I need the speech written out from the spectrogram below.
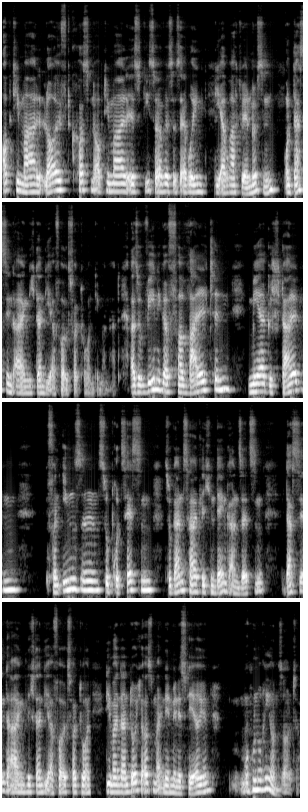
optimal läuft, kostenoptimal ist, die Services erbringt, die erbracht werden müssen. Und das sind eigentlich dann die Erfolgsfaktoren, die man hat. Also weniger verwalten, mehr gestalten, von Inseln zu Prozessen, zu ganzheitlichen Denkansätzen. Das sind eigentlich dann die Erfolgsfaktoren, die man dann durchaus mal in den Ministerien honorieren sollte.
